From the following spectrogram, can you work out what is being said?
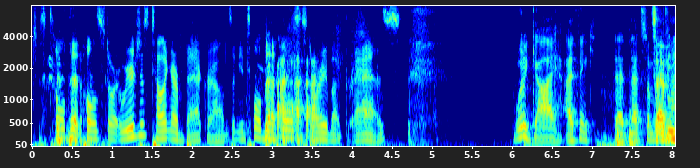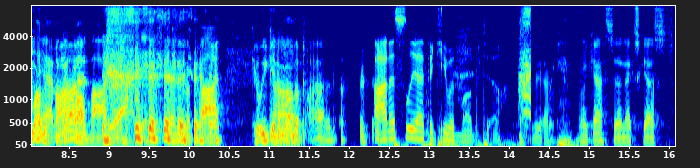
Just told that whole story. We were just telling our backgrounds, and he told that whole story about grass. What a guy! I think that that's have somebody him we on need the to have in the pod. Yeah, yeah, right in the pod. Can we get him on the Um, pod? Honestly, I think he would love to. Yeah. Okay, so next guest,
